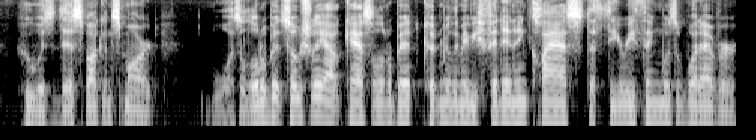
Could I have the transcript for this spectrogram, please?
who was this fucking smart was a little bit socially outcast a little bit couldn't really maybe fit in in class the theory thing was whatever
